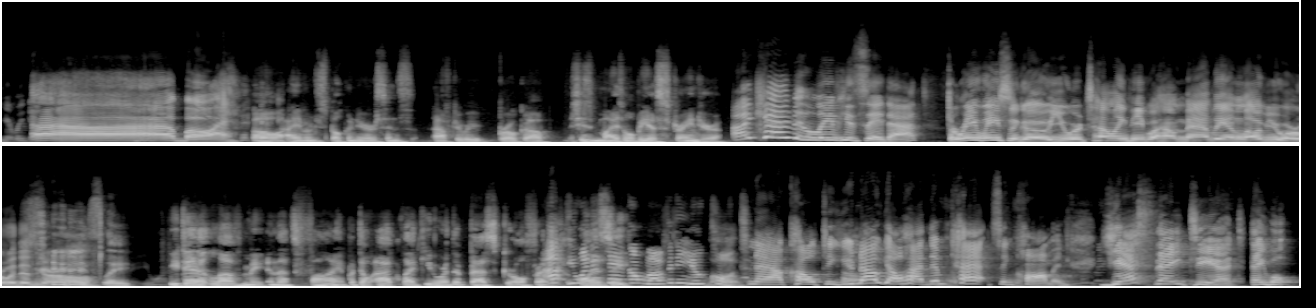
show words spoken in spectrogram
Here we go. Ah, boy. Oh, I haven't spoken to her since after we broke up. She might as well be a stranger. I can't believe he said that. Three weeks ago, you were telling people how madly in love you were with this girl. Seriously. You didn't love me, and that's fine. But don't act like you were the best girlfriend. Ah, you want to say say don't love it, you could. Now, Colty, you know y'all had them cats in common. Yes, they did. They will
